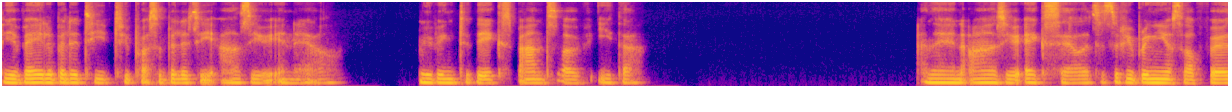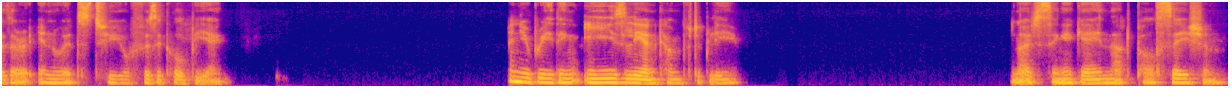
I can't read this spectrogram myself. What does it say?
the availability to possibility as you inhale, moving to the expanse of ether. And then as you exhale, it's as if you're bringing yourself further inwards to your physical being. And you're breathing easily and comfortably. Noticing again that pulsation.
